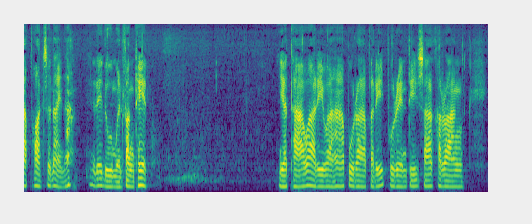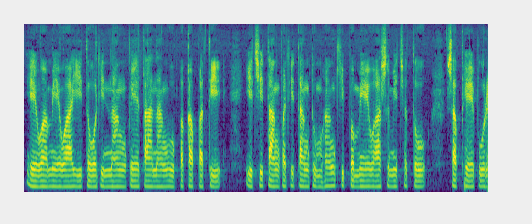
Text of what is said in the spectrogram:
รับพรสักหน่อยนะ ได้ดูเหมือนฟังเทศ ยะถาวาริวหาปุราปริปุเรนติสาครัง เอวะเมวะ อิโต ทินนังเปตานังอุปะกัปปะติ อิจฉิตังปัตถิตังตุมหัง ขิปปะเมวะ สะมิชฌะตุสัพเพปูเร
